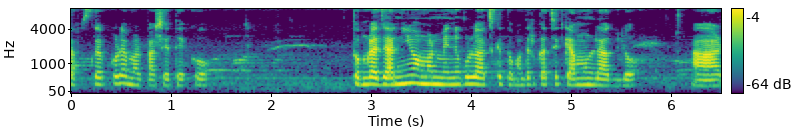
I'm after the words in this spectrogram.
সাবস্ক্রাইব করে আমার পাশে থেকো। তোমরা জানিও আমার মেনুগুলো আজকে তোমাদের কাছে কেমন লাগল। আর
